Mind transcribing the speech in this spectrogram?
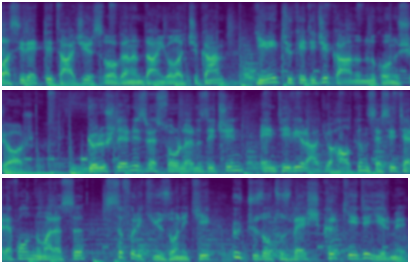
basiretli tacir sloganından yola çıkan yeni tüketici kanununu konuşuyor. Görüşleriniz ve sorularınız için NTV Radyo Halkın Sesi telefon numarası 0212 335 47 20.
